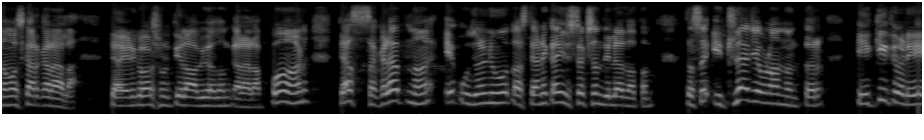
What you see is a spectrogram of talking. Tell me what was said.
नमस्कार करायला. त्या एडगळ स्मृतीला अभिवादन करायला. पण त्या सगळ्यातनं एक उजळणी होत असते आणि काही इन्स्ट्रक्शन दिल्या जातात. तसं इथल्या जेवणानंतर एकीकडे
